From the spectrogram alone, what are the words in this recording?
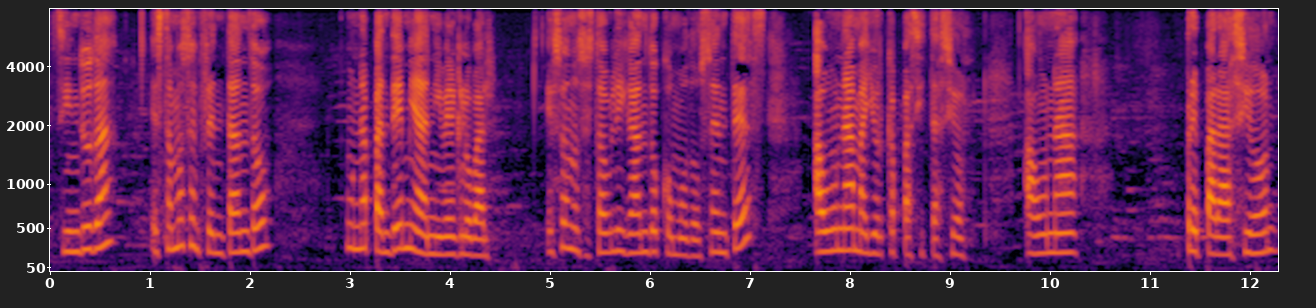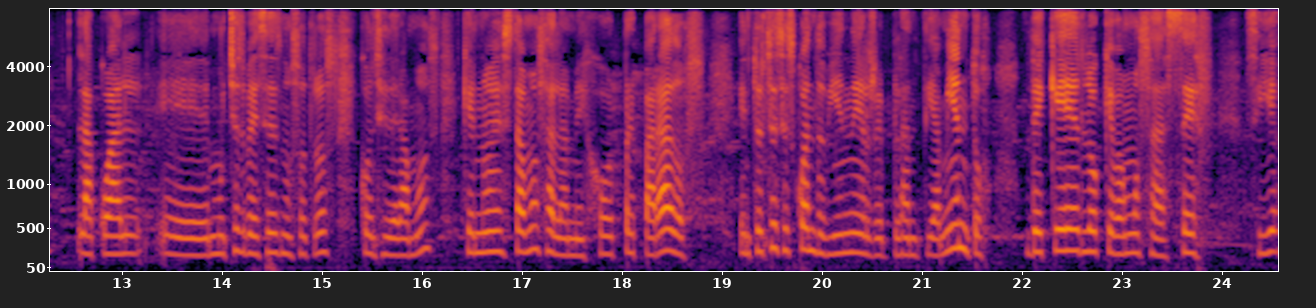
Sin duda, estamos enfrentando una pandemia a nivel global. Eso nos está obligando como docentes a una mayor capacitación, a una preparación la cual eh, muchas veces nosotros consideramos que no estamos a la mejor preparados. Entonces es cuando viene el replanteamiento de qué es lo que vamos a hacer. ¿sí?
